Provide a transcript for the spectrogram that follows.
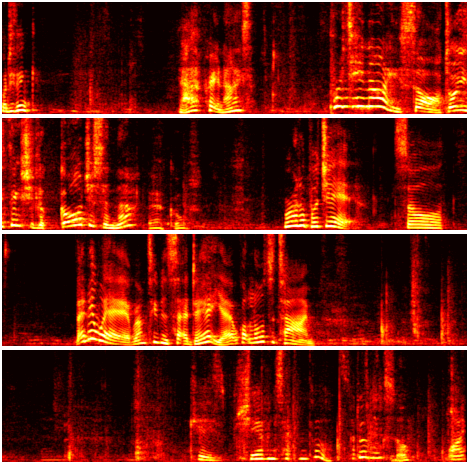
what do you think? Yeah, pretty nice. Pretty nice, oh, don't you think she'd look gorgeous in there? Yeah, of course. We're on a budget, so... Anyway, we haven't even set a date yet. We've got loads of time. Okay, is she having second thoughts? I don't think so. Why?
